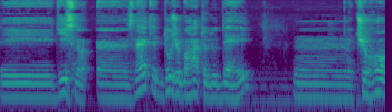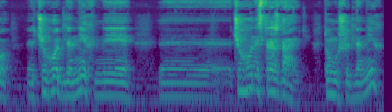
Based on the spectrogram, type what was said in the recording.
І дійсно, е, знаєте, дуже багато людей, чого, е, чого для них не, е, чого не страждають. Тому що для них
